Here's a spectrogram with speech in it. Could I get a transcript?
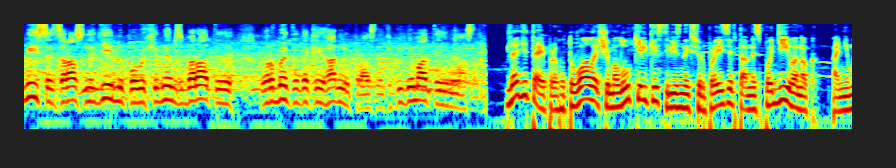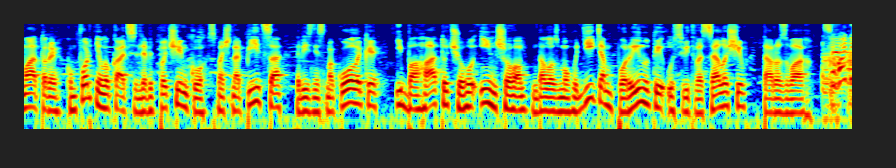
в місяць, раз в неділю, по вихідним збирати, робити такий гарний праздник і піднімати їм настрій. Для дітей приготували чималу кількість різних сюрпризів та несподіванок. Аніматори, комфортні локації для відпочинку, смачна піца, різні смаколики і багато чого іншого дало змогу дітям поринути у світ веселощів та розваг. Сьогодні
